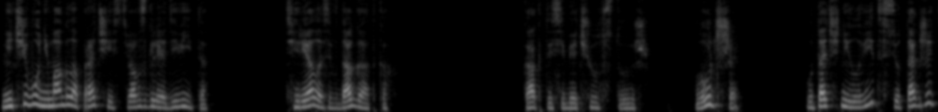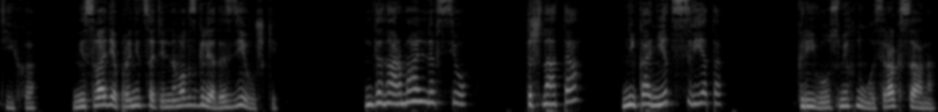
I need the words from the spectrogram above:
ничего не могла прочесть во взгляде Вита. Терялась в догадках. «Как ты себя чувствуешь? Лучше?» Уточнил Вит все так же тихо, не сводя проницательного взгляда с девушки. «Да нормально все. Тошнота? Не конец света!» Криво усмехнулась Роксана.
